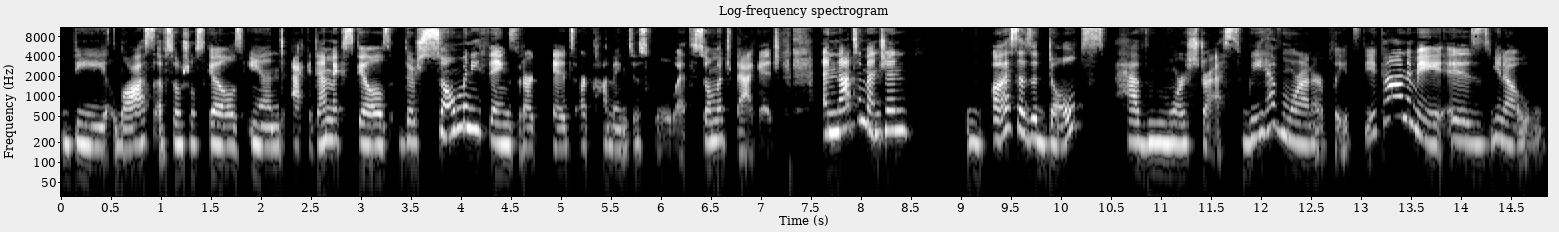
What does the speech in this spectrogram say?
the loss of social skills and academic skills. There's so many things that our kids are coming to school with, so much baggage. And not to mention, us as adults have more stress. We have more on our plates. The economy is, you know,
